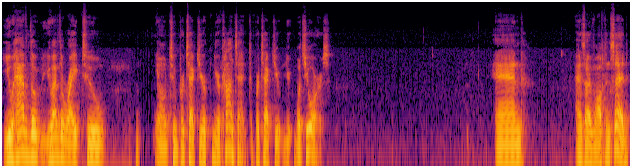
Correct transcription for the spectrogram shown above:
you have the you have the right to you know to protect your your content, to protect your, your what's yours. And as I've often said,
